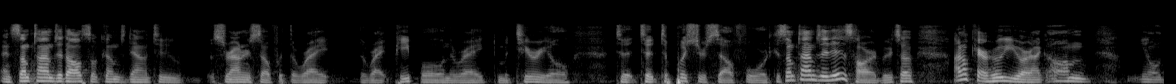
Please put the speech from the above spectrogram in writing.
and sometimes it also comes down to surround yourself with the right the right people and the right material to to, to push yourself forward because sometimes it is hard. But so I don't care who you are. Like oh I'm you know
